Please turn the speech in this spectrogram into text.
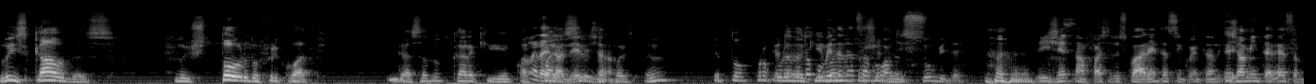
Luiz Caldas no estouro do fricote. Engraçado, outro cara que Qual era a idade dele, já? Eu estou procurando eu tô, aqui. Eu tô com medo dessa morte súbita de gente na faixa dos 40, 50 anos, que é, já me interessa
